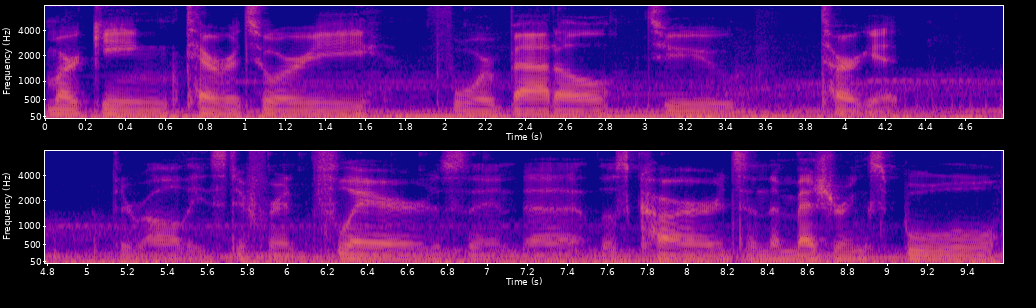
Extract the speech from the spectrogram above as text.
marking territory for battle to target through all these different flares and uh, those cards and the measuring spool.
